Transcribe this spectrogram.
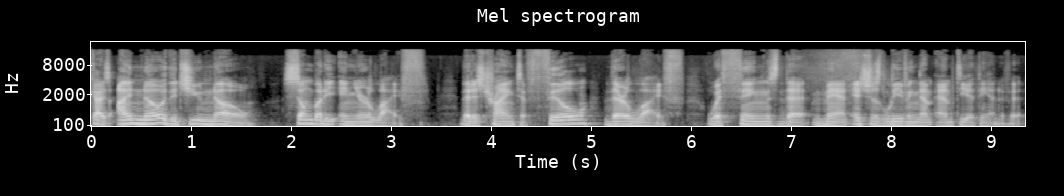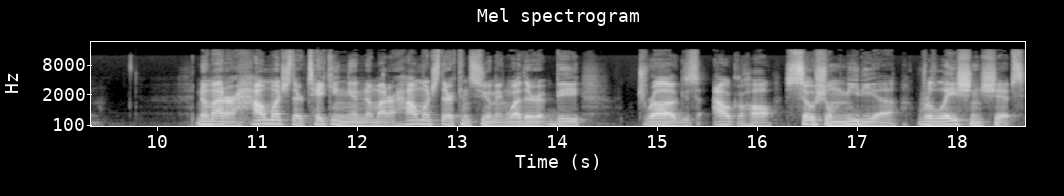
Guys, I know that you know somebody in your life that is trying to fill their life with things that, man, it's just leaving them empty at the end of it. No matter how much they're taking in, no matter how much they're consuming, whether it be drugs, alcohol, social media, relationships.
